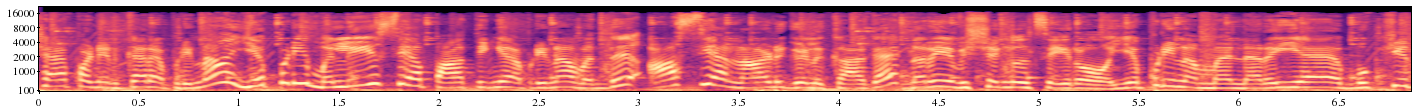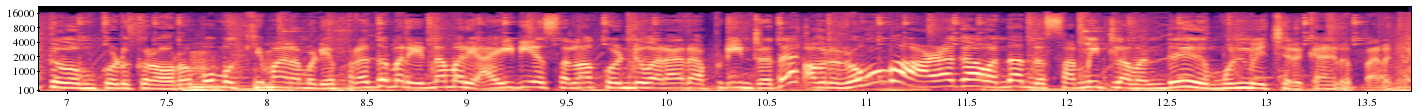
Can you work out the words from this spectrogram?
ஷேர் பண்ணிருக்காரு அப்படின்னா எப்படி மலேசியா பாத்தீங்க அப்படின்னா வந்து ஆசியா நாடுகளுக்காக நிறைய விஷயங்கள் செய்றோம். எப்படி நம்ம நிறைய முக்கியத்துவம் கொடுக்கறோம். ரொம்ப முக்கியமா நம்முடைய பிரதமர் என்ன மாதிரி ஐடியாஸ் எல்லாம் கொண்டு வராரு அப்படின்றத அவர் ரொம்ப அழகா வந்து அந்த சமிட்ல வந்து முன் வச்சிருக்காரு பாருங்க.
